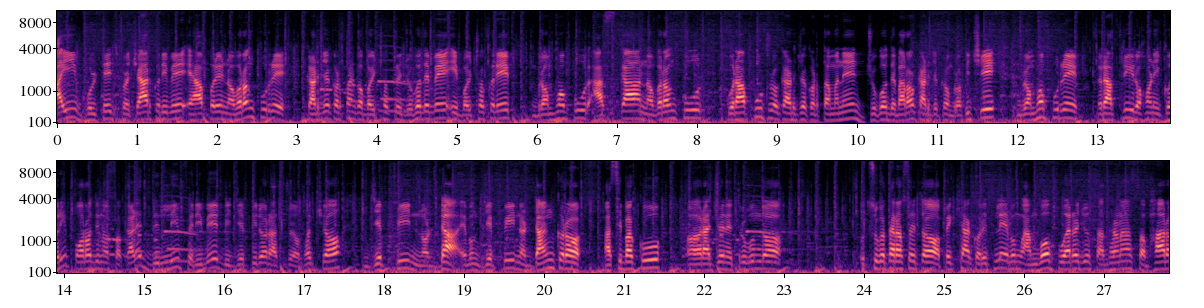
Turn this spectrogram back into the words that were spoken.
হাই ভোল্টেজ প্রচার করবে এরপরে নবরঙ্গপুরের কার্যকর্তা বৈঠকরে যোগদেবে এই বৈঠকরে ব্রহ্মপুর আসকা নবরঙ্গপুর କୋରାପୁଟର କାର୍ଯ୍ୟକର୍ତ୍ତାମାନେ ଯୋଗ ଦେବାର କାର୍ଯ୍ୟକ୍ରମ ରହିଛି ବ୍ରହ୍ମପୁରରେ ରାତ୍ରି ରହଣି କରି ପରଦିନ ସକାଳେ ଦିଲ୍ଲୀ ଫେରିବେ ବିଜେପିର ରାଷ୍ଟ୍ରୀୟ ଅଧ୍ୟକ୍ଷ ଜେପି ନଡ୍ଡା ଏବଂ ଜେପି ନଡ୍ଡାଙ୍କର ଆସିବାକୁ ରାଜ୍ୟ ନେତୃବୃନ୍ଦ ଉତ୍ସୁକତାର ସହିତ ଅପେକ୍ଷା କରିଥିଲେ ଏବଂ ଆମ୍ବ ପୁଆର ଯେଉଁ ସାଧାରଣ ସଭାର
